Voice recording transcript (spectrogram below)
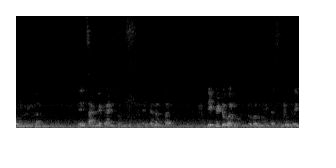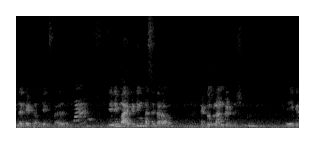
ओपनिंगला त्यांनी चांगले ब्रँच होऊन घेतले त्याच्यानंतर डी पी डुबल डुबल माहीत असते ओरिजिनल डेट ऑफ एक्सपायर झाले. त्यांनी मार्केटिंग कसं करावं? हे डुबलांकडनं शिकवलं एक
